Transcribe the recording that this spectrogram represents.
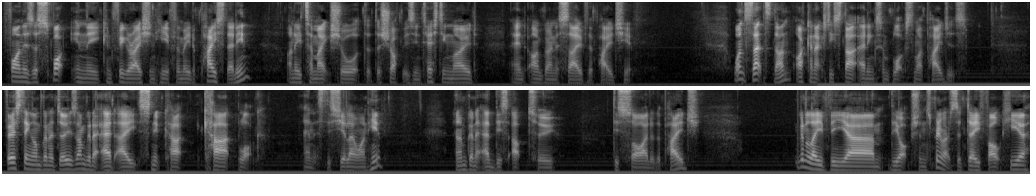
find there's a spot in the configuration here for me to paste that in. I need to make sure that the shop is in testing mode and I'm going to save the page here. Once that's done, I can actually start adding some blocks to my pages. First thing I'm going to do is I'm going to add a Snipcart cart block and it's this yellow one here. And I'm going to add this up to this side of the page. I'm going to leave the um, the options pretty much the default here.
